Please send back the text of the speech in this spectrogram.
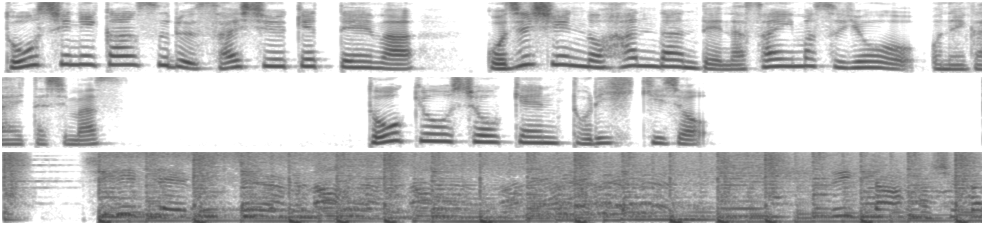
投資に関する最終決定はご自身の判断でなさいますようお願いいたします東京証券取引所。私立恵比寿中学のツイッターハッシュタ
